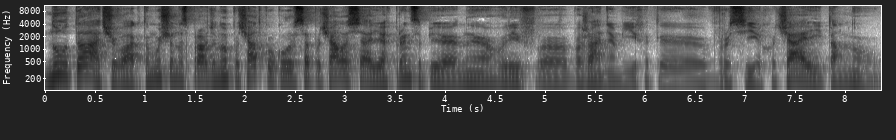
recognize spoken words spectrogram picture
ну так, чувак, тому що насправді ну початку, коли все почалося, я в принципі не горів е, бажанням їхати в Росію, хоча і там ну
